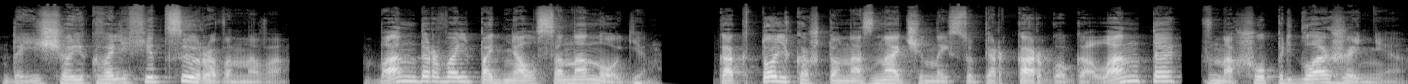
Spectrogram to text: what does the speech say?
Да еще и квалифицированного». Бандерваль поднялся на ноги. Как только что назначенный суперкарго Галанте, вношу предложение.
